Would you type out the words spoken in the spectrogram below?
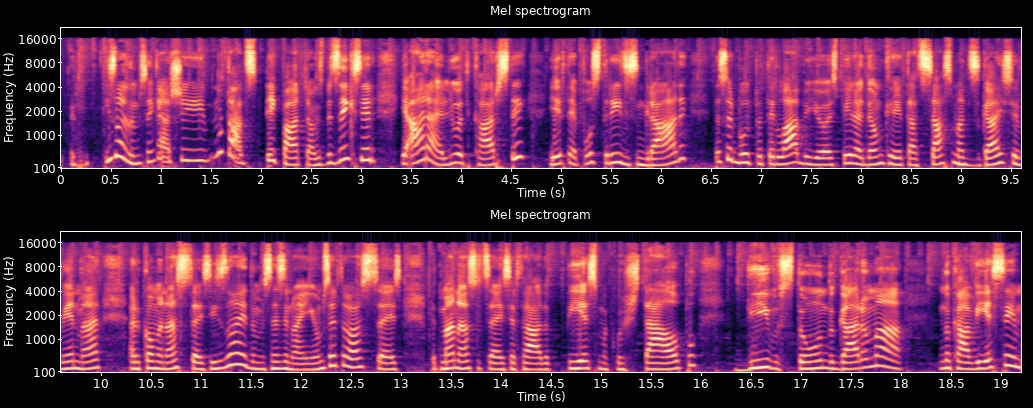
izlaidums vienkārši nu, tāds tiek pārtraukts. Bet, zini, kas ir, ja ārā ir ļoti karsti, ja ir tie plus 30 grādi, tas varbūt pat ir labi, jo es pieļauju domu, ka ir tāds sasmatis gaiss, jo vienmēr ar ko man asociējas izlaidums, nezinu, vai jums ar to asociējas, bet man asociējas ar tādu piesmakušu telpu divu stundu garumā. Nu, kā viesim,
